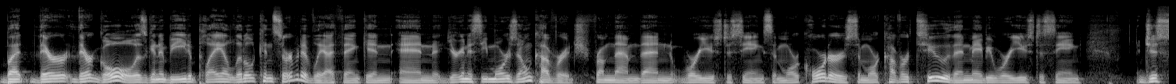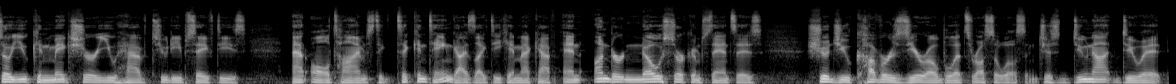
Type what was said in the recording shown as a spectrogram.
But their their goal is going to be to play a little conservatively, I think, and and you're going to see more zone coverage from them than we're used to seeing. Some more quarters, some more cover two than maybe we're used to seeing, just so you can make sure you have two deep safeties at all times to, to contain guys like DK Metcalf. And under no circumstances should you cover zero blitz Russell Wilson. Just do not do it.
